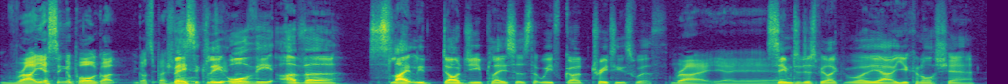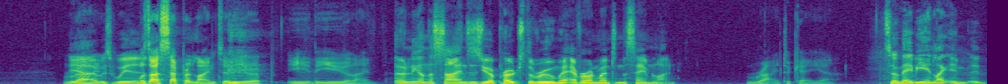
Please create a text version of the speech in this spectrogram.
right. Yeah, Singapore got got special. basically treatment. all the other slightly dodgy places that we've got treaties with Right. Yeah. Yeah. Yeah. seem to just be like, well, yeah, you can all share. Yeah, it was weird. Was that a separate line to the Europe, E- the EU line? Only on the signs as you approach the room where everyone went in the same line. Right. Okay. Yeah. So maybe in like in, in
